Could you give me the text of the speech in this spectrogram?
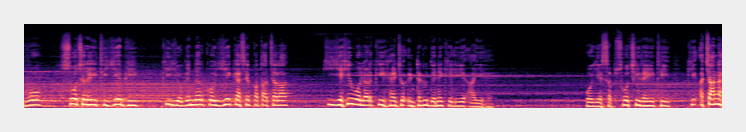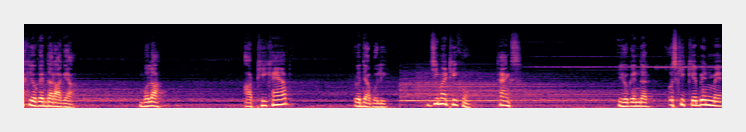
वो सोच रही थी ये भी कि योगेंद्र को ये कैसे पता चला कि यही वो लड़की है जो इंटरव्यू देने के लिए आई है। वो ये सब सोच ही रही थी कि अचानक योगेंद्र आ गया। बोला आप ठीक हैं अब? विद्या बोली, जी, मैं ठीक हूँ थैंक्स योगेंद्र उसकी केबिन में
